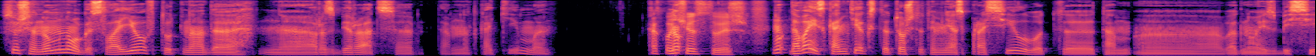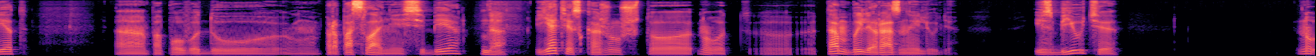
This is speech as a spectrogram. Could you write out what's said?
Слушай, ну много слоев, тут надо э, разбираться. Там, над каким мы? Как вы чувствуешь? ну, давай из контекста то, что ты меня спросил, вот э, там э, в одной из бесед э, по поводу э, про послание себе. Да. Я тебе скажу, что, ну вот, э, там были разные люди. Из бьюти, ну,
